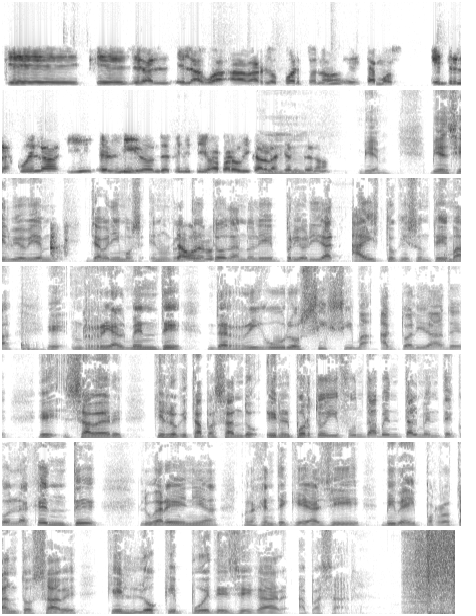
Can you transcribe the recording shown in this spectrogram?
que, que llega el, agua a Barrio Puerto, ¿no? Estamos entre la escuela y el nido, en definitiva, para ubicar a la mm. gente, ¿no? Bien, bien Silvio, bien. Ya venimos en un ratito dándole prioridad a esto que es un tema eh, realmente de rigurosísima actualidad, eh, saber qué es lo que está pasando en el puerto y fundamentalmente con la gente lugareña, con la gente que allí vive y por lo tanto sabe qué es lo que puede llegar a pasar.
